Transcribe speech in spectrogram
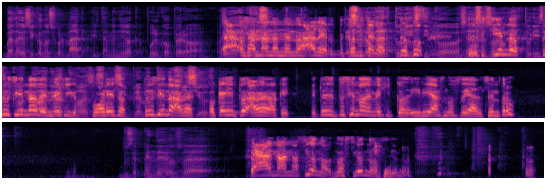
Bueno, yo sí conozco el mar y también he ido a Acapulco, pero... ah, o sea, es- no, no, no, no, a ver, Es un lugar Tú- turístico, o sea, tú es un siendo, lugar turístico. tú siendo de York México, no por eso, tú siendo, a ver, ok, entonces, a ver, ok, entonces tú siendo de México, irías, no sé, al centro. Pues depende, o sea... Ah, no, no, sí o no, no, sí o no, sí o no.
